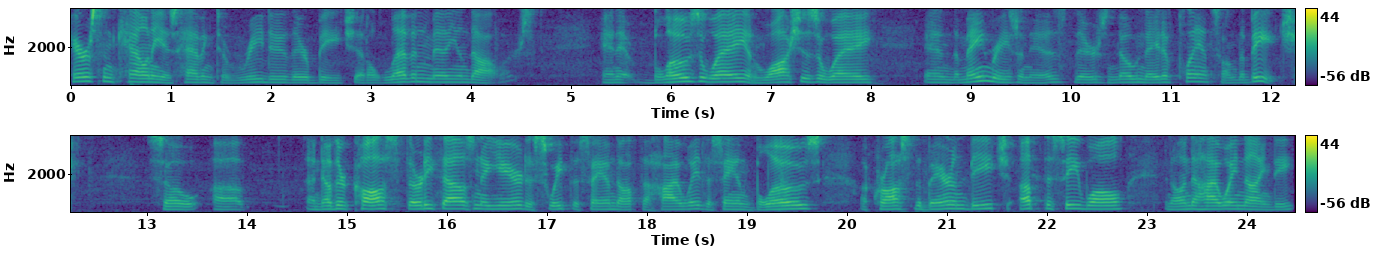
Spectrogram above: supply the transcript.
Harrison County is having to redo their beach at $11 million. And it blows away and washes away. And the main reason is there's no native plants on the beach. So uh, another cost, 30000 a year to sweep the sand off the highway. The sand blows across the barren beach, up the seawall, and onto Highway 90.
